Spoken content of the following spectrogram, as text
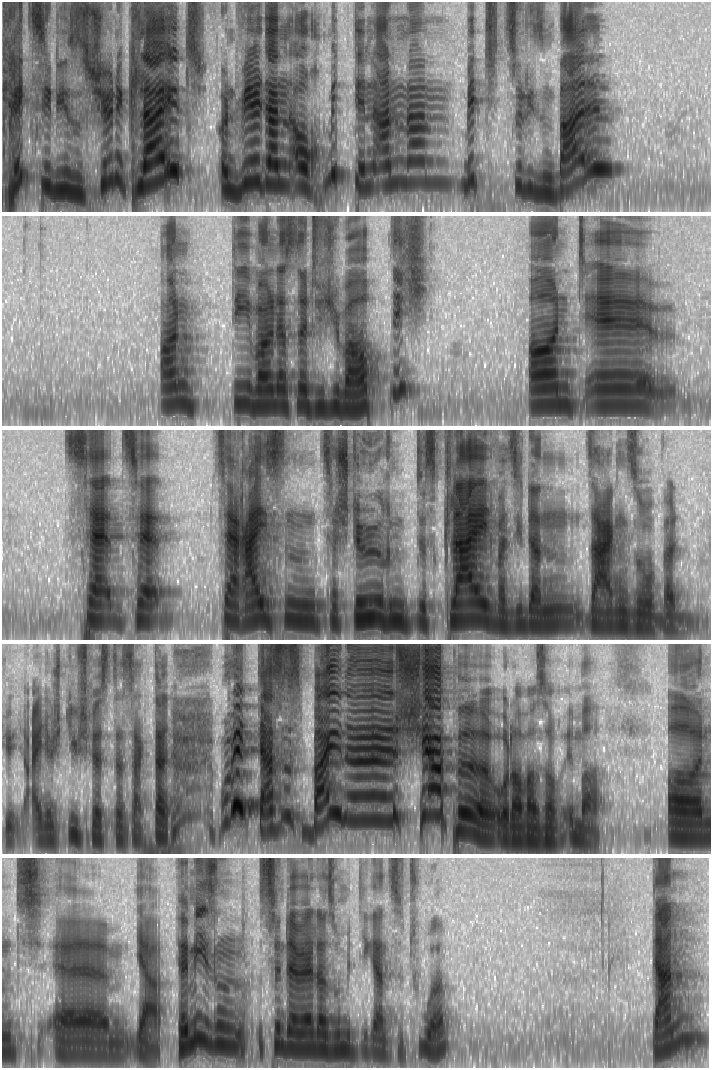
kriegt sie dieses schöne Kleid und will dann auch mit den anderen mit zu diesem Ball. Und die wollen das natürlich überhaupt nicht. Und äh, zer, zer, zerreißen, zerstören das Kleid, weil sie dann sagen so, weil eine Stiefschwester sagt dann, Moment, das ist meine Schärpe oder was auch immer. Und ähm, ja, vermiesen Cinderella somit die ganze Tour. Dann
